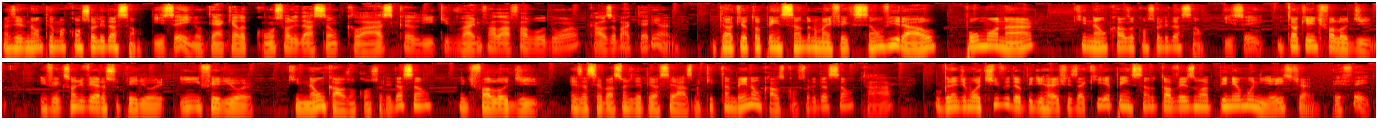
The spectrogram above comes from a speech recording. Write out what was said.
mas ele não tem uma consolidação. Isso aí, não tem aquela consolidação clássica ali que vai me falar a favor de uma causa bacteriana. Então, aqui eu estou pensando numa infecção viral pulmonar que não causa consolidação. Isso aí. Então, aqui a gente falou de infecção de via aérea superior e inferior que não causam consolidação. A gente falou de exacerbação de DPOC asma que também não causam consolidação. Tá. O grande motivo de eu pedir raio-x aqui é pensando talvez numa pneumonia, é isso, Thiago? Perfeito.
